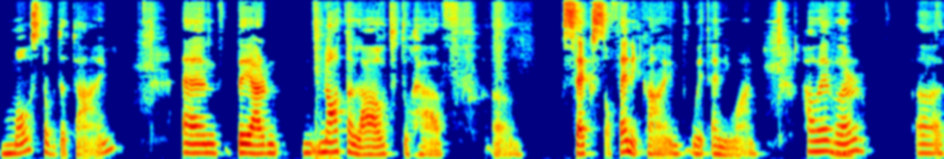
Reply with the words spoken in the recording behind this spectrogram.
most of the time and they are not allowed to have um, sex of any kind with anyone. However mm-hmm uh,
